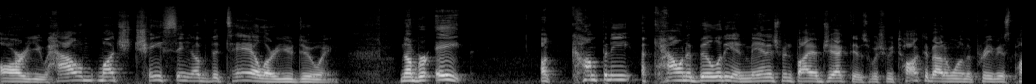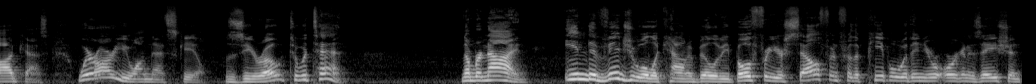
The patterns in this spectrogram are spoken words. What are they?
are you? How much chasing of the tail are you doing? Number eight, a company accountability and management by objectives, which we talked about in one of the previous podcasts. Where are you on that scale? Zero to a 10. Number nine, individual accountability, both for yourself and for the people within your organization.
